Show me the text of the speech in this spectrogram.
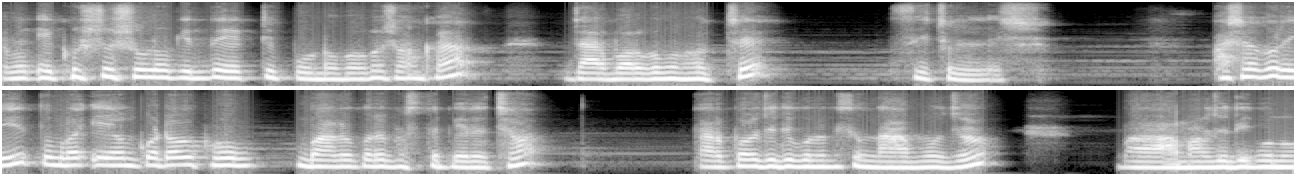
এবং একুশশো ষোলো কিন্তু একটি পূর্ণবর্গ সংখ্যা, যার বর্গমূল হচ্ছে ছেচল্লিশ। আশা করি তোমরা এই অঙ্কটাও খুব ভালো করে বুঝতে পেরেছ। তারপর যদি কোনো কিছু না বোঝো বা আমার যদি কোনো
